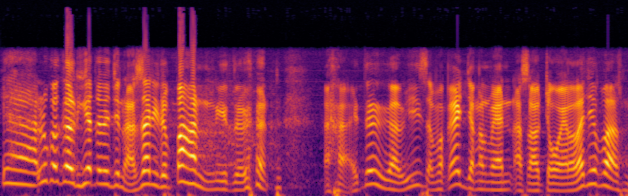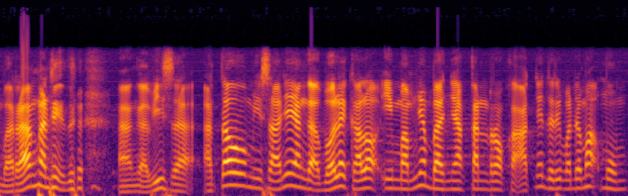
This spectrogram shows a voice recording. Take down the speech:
Ya, lu kagak lihat ada jenazah di depan, gitu kan? Nah, itu nggak bisa, makanya jangan main asal coel aja pak, sembarangan itu. Nah, nggak bisa. Atau misalnya yang nggak boleh kalau imamnya banyakkan rokaatnya daripada makmum.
